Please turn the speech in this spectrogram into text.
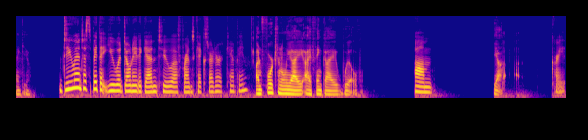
Thank you. Do you anticipate that you would donate again to a friend's Kickstarter campaign? Unfortunately, I I think I will. Um, Yeah. great.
